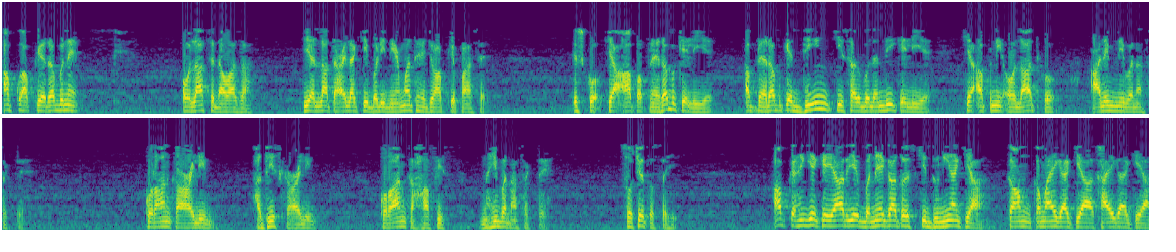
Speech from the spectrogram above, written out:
آپ کو آپ کے رب نے اولاد سے نوازا۔ یہ اللہ تعالیٰ کی بڑی نعمت ہے جو آپ کے پاس ہے۔ اس کو کیا آپ اپنے رب کے لیے، اپنے رب کے دین کی سربلندی کے لیے کیا اپنی اولاد کو عالم نہیں بنا سکتے؟ قرآن کا عالم، حدیث کا عالم، قرآن کا حافظ نہیں بنا سکتے۔ سوچے تو صحیح۔ آپ کہیں گے کہ یار یہ بنے گا تو اس کی دنیا کیا؟ کام کمائے گا کیا؟ کھائے گا کیا؟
